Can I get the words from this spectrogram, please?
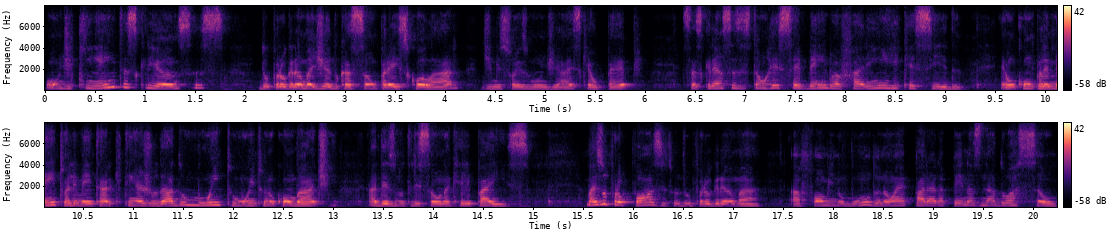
onde 500 crianças do Programa de Educação Pré-Escolar de Missões Mundiais, que é o PEP, essas crianças estão recebendo a farinha enriquecida. É um complemento alimentar que tem ajudado muito, muito no combate à desnutrição naquele país. Mas o propósito do programa A Fome no Mundo não é parar apenas na doação.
